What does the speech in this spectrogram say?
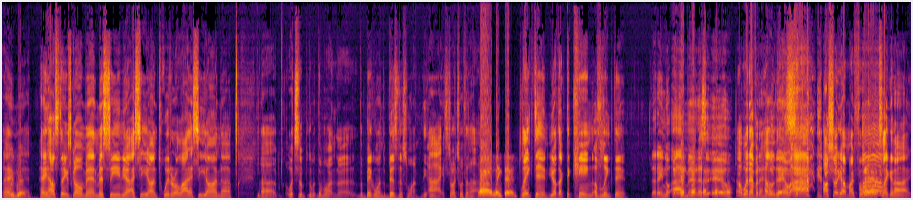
Hey, we good. man. Hey, how's things going, man? Miss seeing you. I see you on Twitter a lot. I see you on uh, uh, what's the, the the one the the big one, the business one, the I. It starts with an I. Uh, LinkedIn. LinkedIn. You're like the king of LinkedIn. That ain't no I, man. That's an L. Oh, whatever the hell No it is. damn I. I'll show you on my phone. It looks like an I.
